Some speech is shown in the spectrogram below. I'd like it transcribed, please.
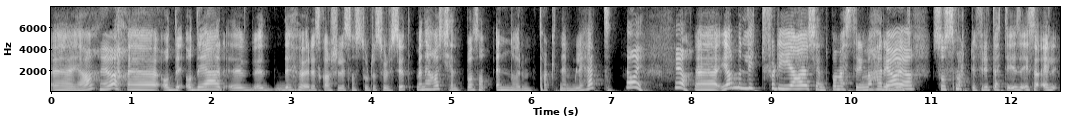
Uh, ja. Ja. Uh, og det, og det, er, eh, det høres kanskje litt sånn stort og svulstig ut, men jeg har kjent på en sånn enorm takknemlighet. Oi, ja. Uh, ja, men litt fordi jeg har kjent på mestring med herregud, Ja, ja. så smertefritt dette? Eller,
